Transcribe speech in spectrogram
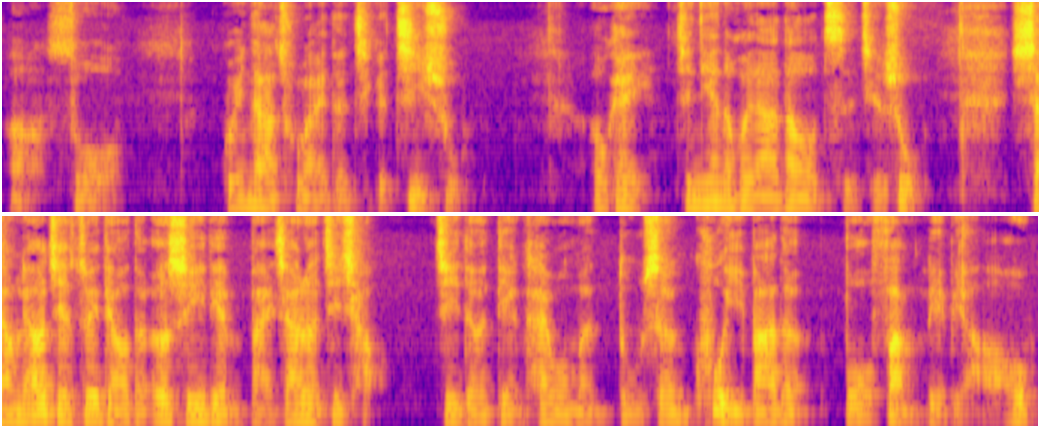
啊所归纳出来的几个技术。OK，今天的回答到此结束。想了解最屌的二十一点百家乐技巧，记得点开我们赌神库尾巴的播放列表。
